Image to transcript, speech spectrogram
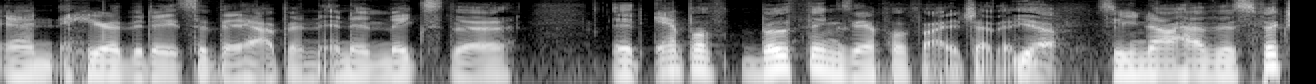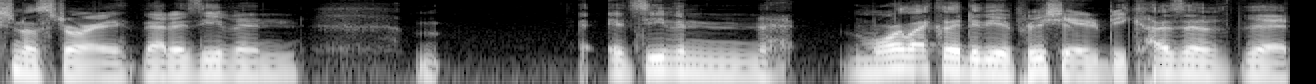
and here are the dates that they happen and it makes the it amplif- both things amplify each other yeah so you now have this fictional story that is even it's even more likely to be appreciated because of the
